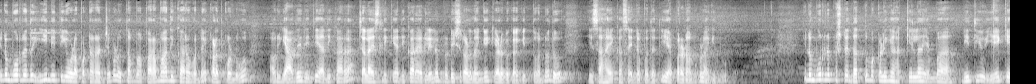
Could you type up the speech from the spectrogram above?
ಇನ್ನು ಮೂರನೇದು, ಈ ನೀತಿಗೆ ಒಳಪಟ್ಟ ರಾಜ್ಯಗಳು ತಮ್ಮ ಪರಮಾಧಿಕಾರವನ್ನೇ ಕಳೆದುಕೊಂಡವು. ಅವ್ರಿಗೆ ಯಾವುದೇ ರೀತಿ ಅಧಿಕಾರ ಚಲಾಯಿಸಲಿಕ್ಕೆ ಅಧಿಕಾರ ಇರಲಿಲ್ಲ. ಬ್ರಿಟಿಷರು ಹೇಳ್ದಂಗೆ ಕೇಳಬೇಕಾಗಿತ್ತು ಅನ್ನೋದು ಈ ಸಹಾಯಕ ಸೈನ್ಯ ಪದ್ಧತಿಯ ಪರಿಣಾಮಗಳಾಗಿದ್ದವು ಇನ್ನು ಮೂರನೇ ಪ್ರಶ್ನೆ, ದತ್ತು ಮಕ್ಕಳಿಗೆ ಹಕ್ಕಿಲ್ಲ ಎಂಬ ನೀತಿಯು ಏಕೆ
